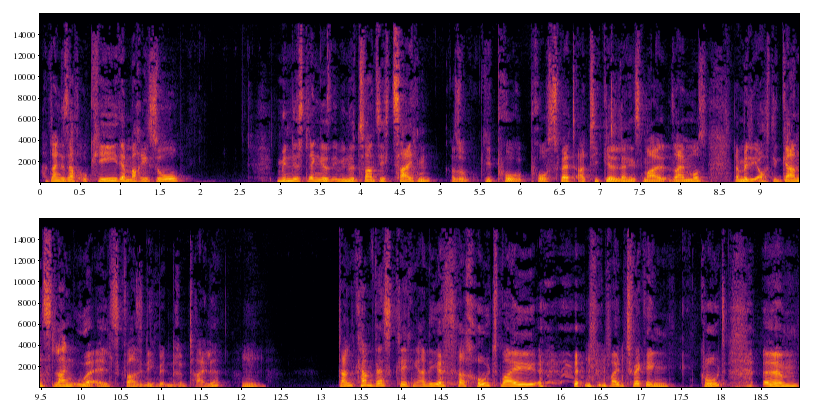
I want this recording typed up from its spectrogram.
Hat dann gesagt, okay, dann mache ich so. Mindestlänge sind irgendwie nur 20 Zeichen, also die pro, pro Sweat-Artikel, wenn ich es mal sein muss, damit ich auch die ganz langen URLs quasi nicht mittendrin teile. Mhm. Dann kam Westkirchen an, die gesagt, hold my, my tracking Code. Ähm,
